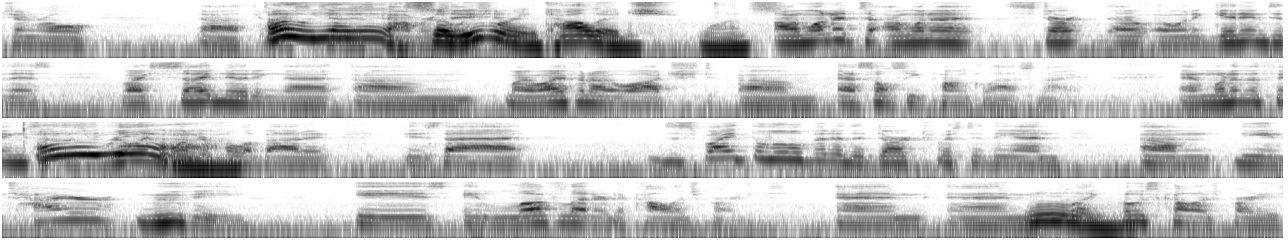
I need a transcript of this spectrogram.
general uh, Oh to yeah, this yeah. yeah. So we were in college once. I wanted to. I want to start. I, I want to get into this by side noting that um, my wife and I watched um, SLC Punk last night, and one of the things that Oh, was really yeah. wonderful about it is that, despite the little bit of the dark twist at the end, um, the entire movie is a love letter to college parties and and Mm. like post college parties.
